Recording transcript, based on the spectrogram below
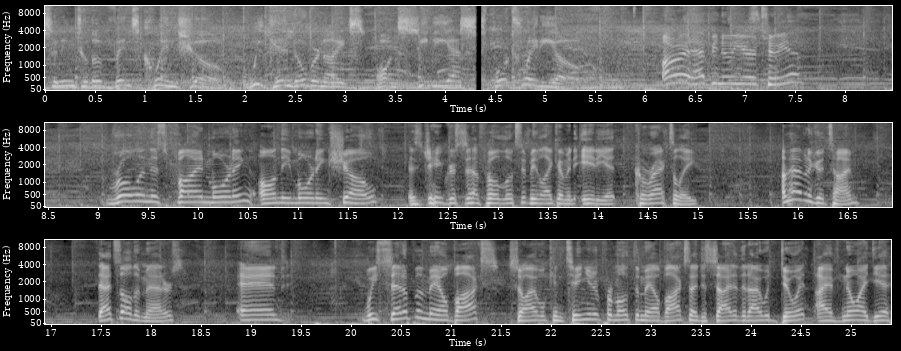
Listening to The Vince Quinn Show, weekend overnights on CBS Sports Radio. All right, Happy New Year to you. Rolling this fine morning on the morning show as Jane Graceffa looks at me like I'm an idiot correctly. I'm having a good time. That's all that matters. And we set up a mailbox, so I will continue to promote the mailbox. I decided that I would do it. I have no idea.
